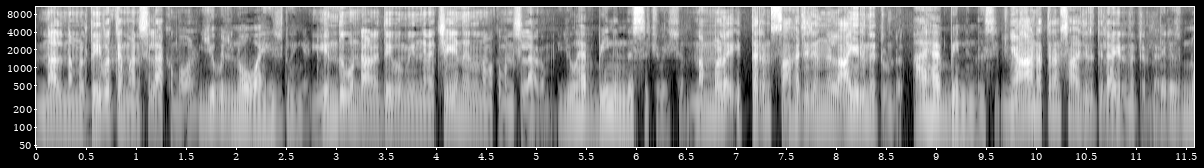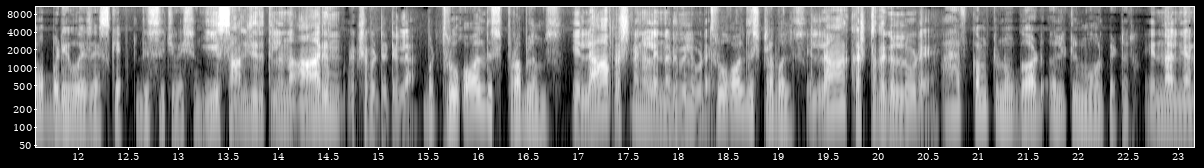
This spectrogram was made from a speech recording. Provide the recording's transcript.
എന്നാൽ നമ്മൾ ദൈവത്തെ മനസ്സിലാക്കുമ്പോൾ you will know why He's doing it. എന്തുകൊണ്ടാണ് ദൈവം ഇങ്ങനെ ചെയ്യുന്നതെന്ന് നമുക്ക് മനസ്സിലാകും You have been in this situation. നമ്മൾ ഇത്തരം സാഹചര്യങ്ങളിലായിരുന്നിട്ടുണ്ട് I have been in this situation. ഞാൻ അത്തരം സാഹചര്യത്തിലായിരുന്നിട്ടുണ്ട് There is nobody who has escaped this situation. ഈ സാഹചര്യത്തിൽ നിന്ന് ആരും രക്ഷപ്പെട്ടിട്ടില്ല But through all these problems, എല്ലാ പ്രശ്നങ്ങളുടെയും നടുവിലൂടെ through all these troubles, എല്ലാ കഷ്ടതകളിലൂടെ I have come to know God a little more better. എന്നാൽ ഞാൻ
